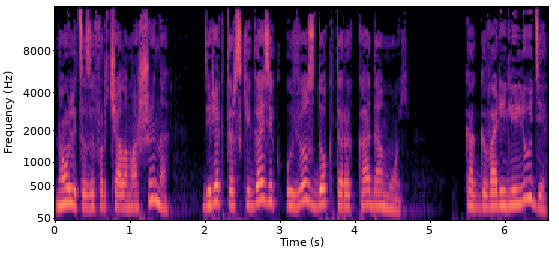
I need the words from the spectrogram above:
На улице зафырчала машина. Директорский газик увез доктора К. домой. Как говорили люди,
